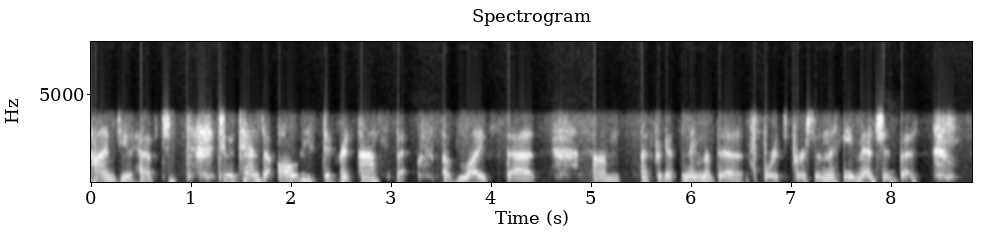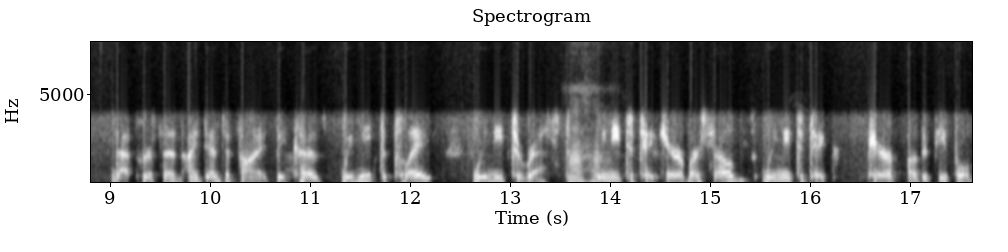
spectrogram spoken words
time do you have to to attend to all these different aspects of life that um, I forget the name of the sports person that he mentioned, but that person identified because we need to play, we need to rest, mm-hmm. we need to take care of ourselves, we need to take care of other people,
